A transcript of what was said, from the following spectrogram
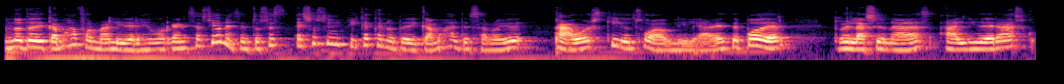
nos dedicamos a formar líderes en organizaciones. Entonces, eso significa que nos dedicamos al desarrollo de power skills o habilidades de poder relacionadas al liderazgo.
